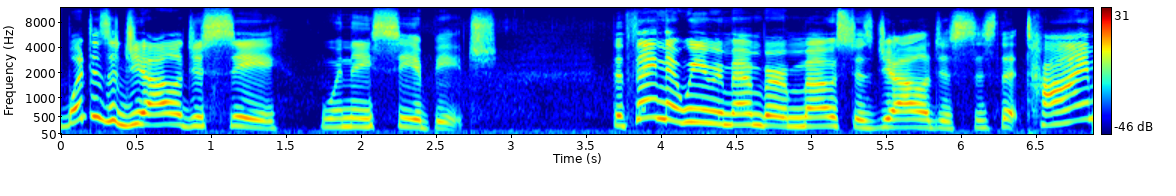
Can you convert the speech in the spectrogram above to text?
What does a geologist see when they see a beach? The thing that we remember most as geologists is that time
